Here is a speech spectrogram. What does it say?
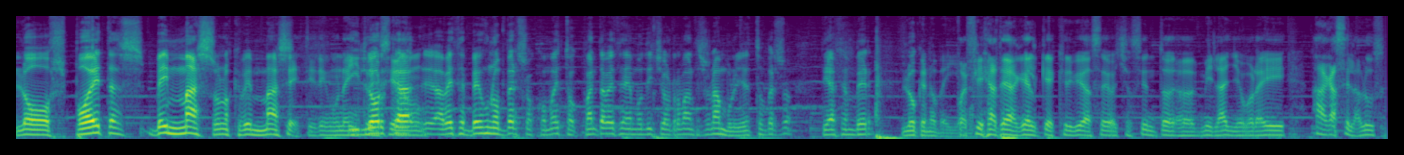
los poetas ven más, son los que ven más. Sí, tienen una y eh, a veces ves unos versos como estos. ¿Cuántas veces hemos dicho el romance sonámbulo? Y estos versos te hacen ver lo que no veíamos. Pues fíjate aquel que escribió hace 800 mil años por ahí, hágase la luz.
